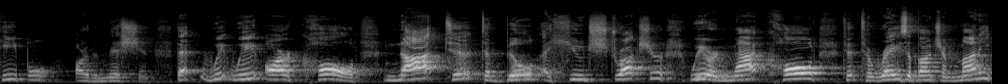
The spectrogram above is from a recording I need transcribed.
People are the mission. That we, we are called not to, to build a huge structure. We are not called to, to raise a bunch of money.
